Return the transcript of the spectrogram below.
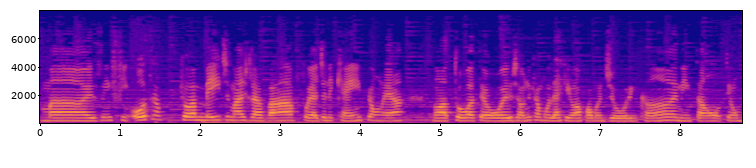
Mas, enfim, outra que eu amei demais gravar foi a Jenny Campion, né? Não à toa até hoje, a única mulher que ganhou uma palma de ouro em Cannes, então tem um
